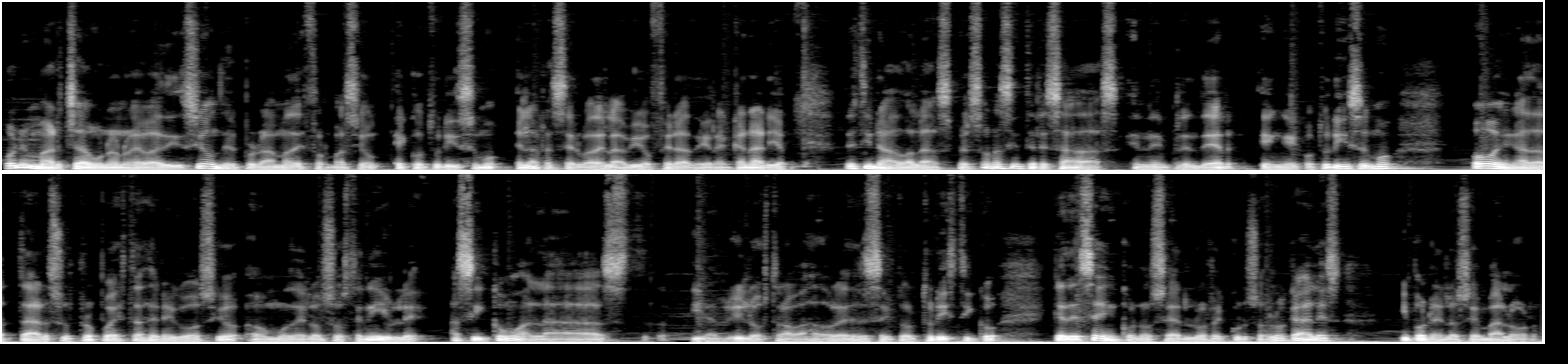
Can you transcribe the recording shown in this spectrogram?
pone en marcha una nueva edición del programa de formación Ecoturismo en la Reserva de la Biosfera de Gran Canaria, destinado a las personas interesadas en emprender en ecoturismo o en adaptar sus propuestas de negocio a un modelo sostenible, así como a las y los trabajadores del sector turístico que deseen conocer los recursos locales y ponerlos en valor.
